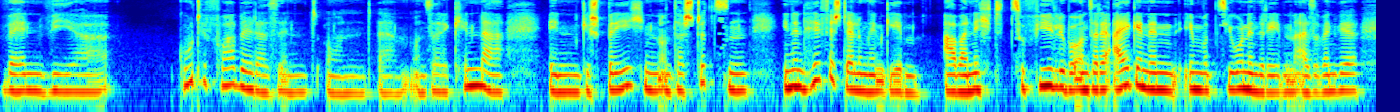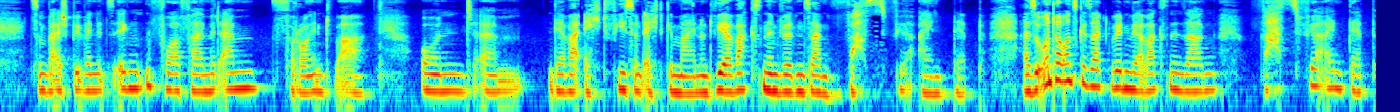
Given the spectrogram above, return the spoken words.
Wenn wir gute Vorbilder sind und ähm, unsere Kinder in Gesprächen unterstützen, ihnen Hilfestellungen geben, aber nicht zu viel über unsere eigenen Emotionen reden. Also wenn wir zum Beispiel, wenn jetzt irgendein Vorfall mit einem Freund war und ähm, der war echt fies und echt gemein. Und wir Erwachsenen würden sagen, was für ein Depp. Also unter uns gesagt würden wir Erwachsenen sagen, was für ein Depp.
